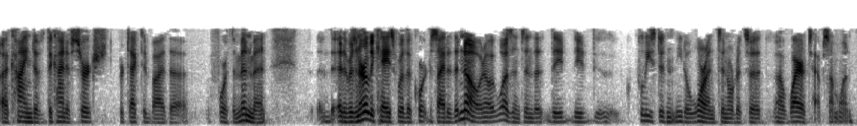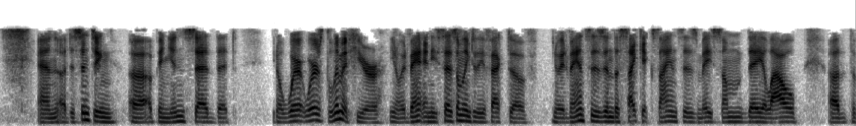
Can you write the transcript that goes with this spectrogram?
a kind of the kind of search protected by the Fourth Amendment. There was an early case where the court decided that no, no, it wasn't, and the the, the, police didn't need a warrant in order to uh, wiretap someone. And a dissenting uh, opinion said that you know where where's the limit here? You know, advan- and he says something to the effect of you know, advances in the psychic sciences may someday allow uh, the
